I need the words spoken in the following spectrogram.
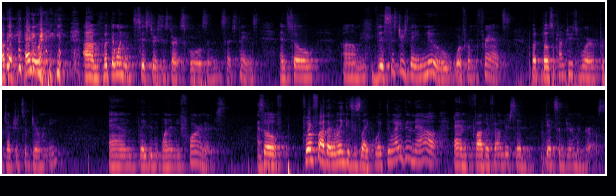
Okay, anyway, um, but they wanted sisters to start schools and such things. And so um, the sisters they knew were from France, but those countries were protectorates of Germany, and they didn't want any foreigners. So poor Father Linckens is like, what do I do now? And Father Founder said, get some German girls.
